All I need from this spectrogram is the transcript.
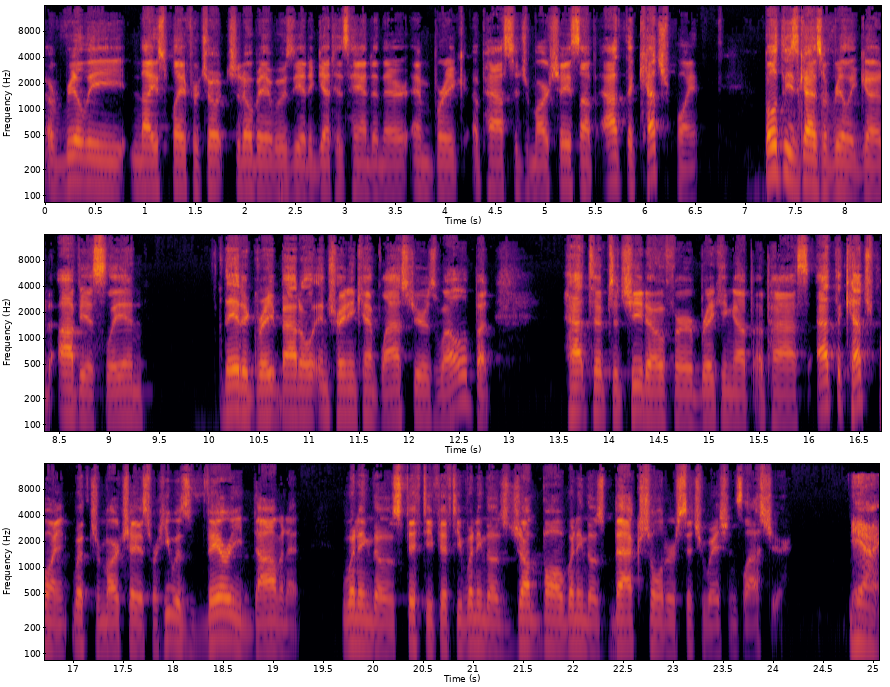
a really nice play for Ch- Chidobe Awuzie to get his hand in there and break a pass to Ja'Marr Chase up at the catch point. Both these guys are really good, obviously, and they had a great battle in training camp last year as well, but hat tip to Cheeto for breaking up a pass at the catch point with Ja'Marr Chase, where he was very dominant, winning those 50 50, winning those jump ball, winning those back shoulder situations last year. Yeah,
